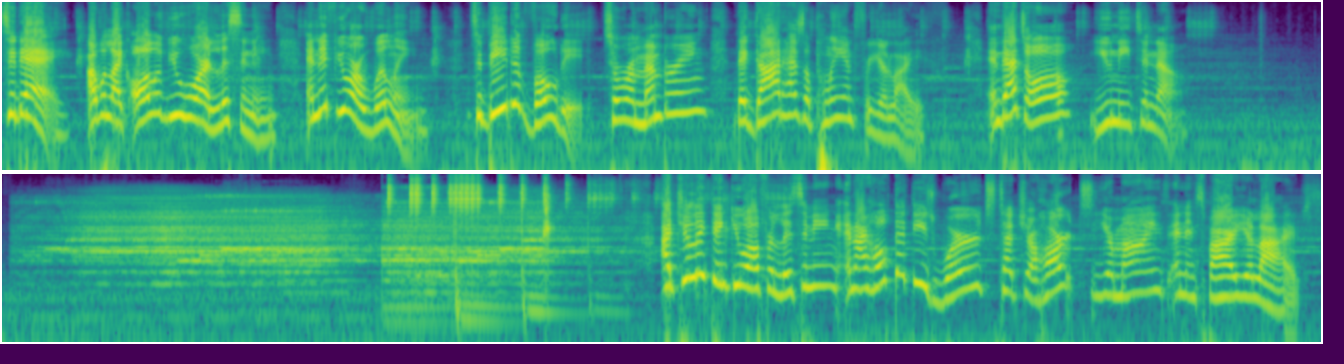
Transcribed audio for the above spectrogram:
Today, I would like all of you who are listening, and if you are willing, to be devoted to remembering that God has a plan for your life. And that's all you need to know. I truly thank you all for listening, and I hope that these words touch your hearts, your minds, and inspire your lives.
